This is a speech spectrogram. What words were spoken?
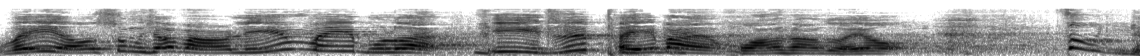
唯有宋小宝临危不乱，一直陪伴皇上左右。奏你，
